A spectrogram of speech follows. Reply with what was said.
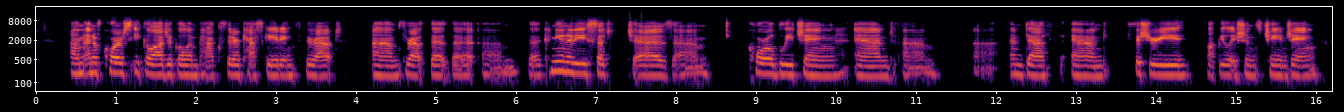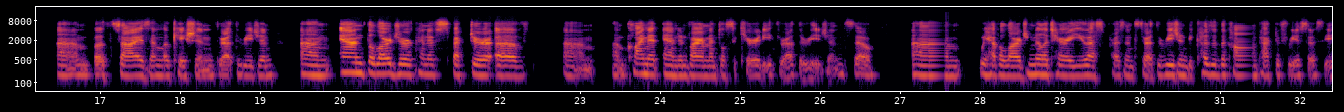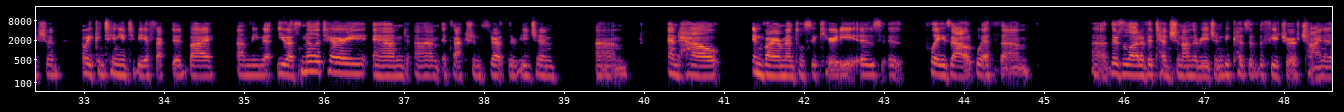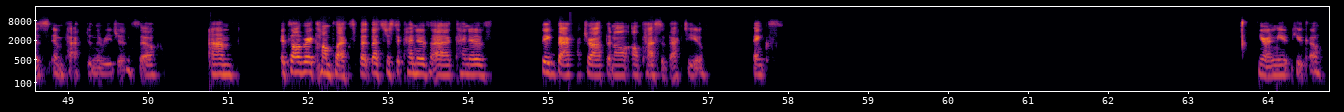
Um, and of course, ecological impacts that are cascading throughout um, throughout the, the, um, the community, such as um, coral bleaching and, um, uh, and death and fishery populations changing, um, both size and location throughout the region, and the larger kind of specter of climate and environmental security throughout the region. So um, we have a large military US presence throughout the region because of the Compact of Free Association, and we continue to be affected by um, the US military and um, its actions throughout the region um, and how environmental security is, is plays out with, um, uh, there's a lot of attention on the region because of the future of China's impact in the region. So um, it's all very complex, but that's just a kind of uh, kind of big backdrop and I'll, I'll pass it back to you. Thanks. You're on mute, Hugo.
